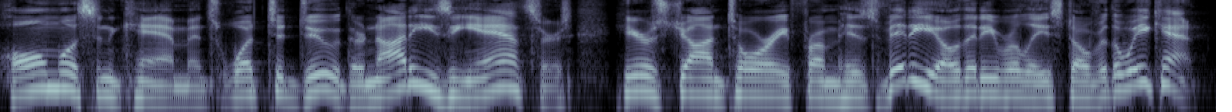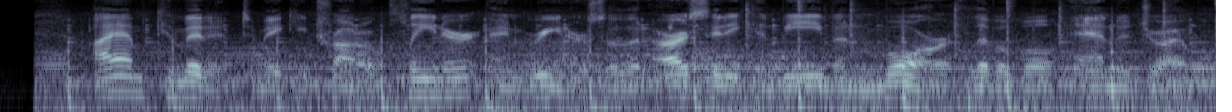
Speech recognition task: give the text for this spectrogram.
homeless encampments. What to do? They're not easy answers. Here's John Tory from his video that he released over the weekend. I am committed to making Toronto cleaner and greener so that our city can be even more livable and enjoyable.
